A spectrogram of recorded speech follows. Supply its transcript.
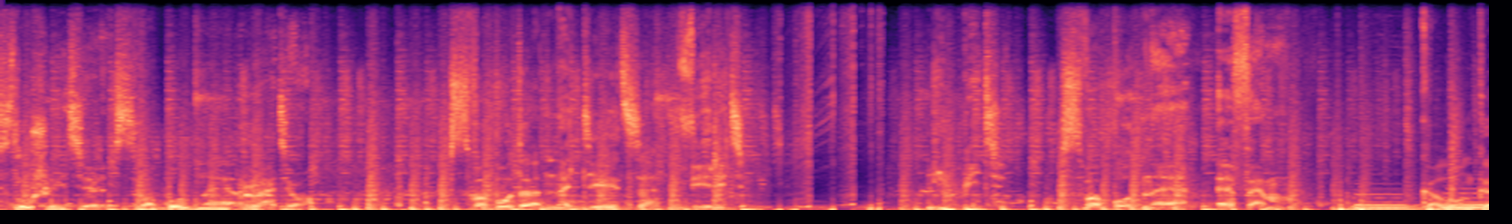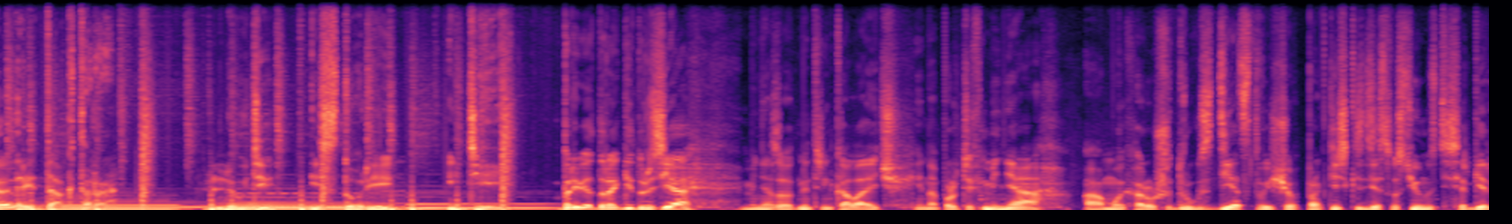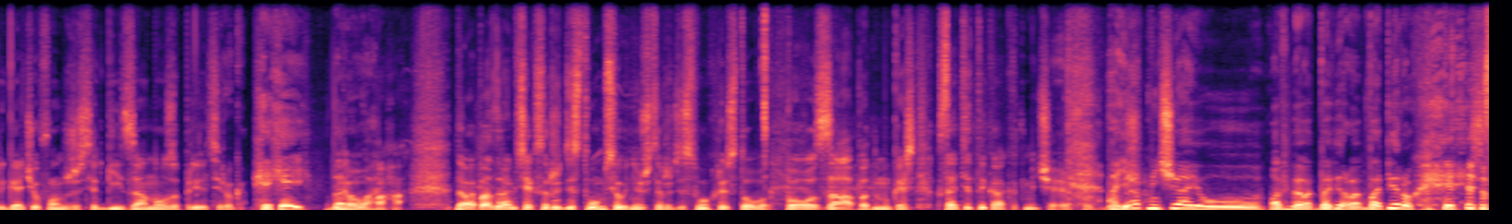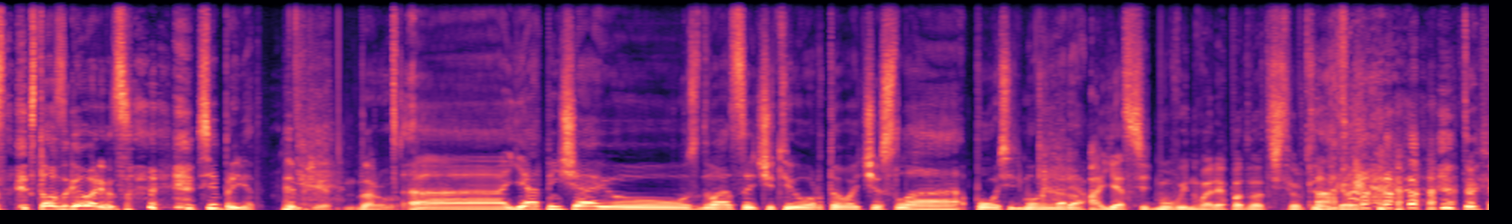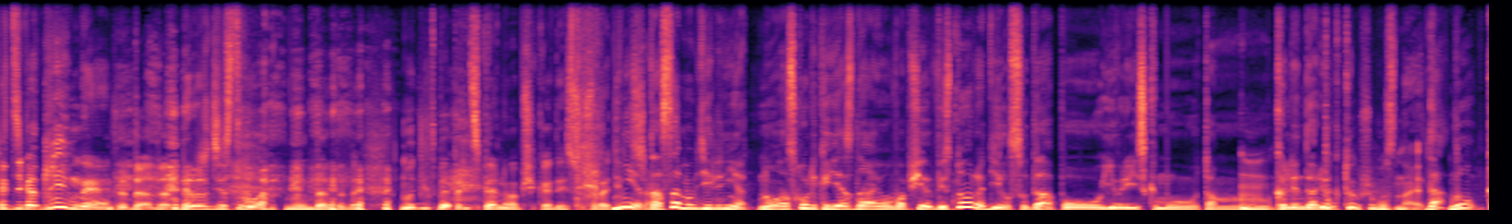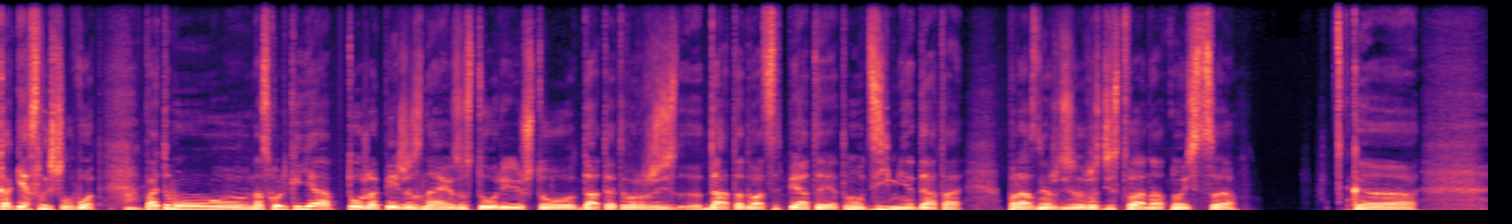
слушаете «Свободное радио». Свобода надеяться, верить. Любить. Свободное FM. Колонка редактора. Люди, истории, идеи. Привет, дорогие друзья! Меня зовут Дмитрий Николаевич, и напротив меня а мой хороший друг с детства, еще практически с детства, с юности, Сергей Рогачев, он же Сергей Заноза. Привет, Серега. Хей-хей, здорово. Ну, ага. Давай поздравим всех с Рождеством. Сегодня же Рождество Христово. По западному, конечно. Кстати, ты как отмечаешь? Вот а я отмечаю, во-первых, я сейчас стал заговариваться. Всем привет. Всем привет. Здорово. А, я отмечаю с 24 числа по 7 января. А я с 7 января по 24 декабря. То есть у тебя длинное. Рождество. Ну да, да, да. Ну для тебя принципиально вообще, когда Иисус родился? Нет, на самом деле нет. Ну, насколько я знаю, он вообще весной родился, да, по еврейскому там календарю. Так кто же его знает? Да, ну, как я слышал, вот. Поэтому, насколько я тоже, опять же, знаю из истории, что дата этого дата 25 это ну, зимняя дата празднования Рождества, она относится к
